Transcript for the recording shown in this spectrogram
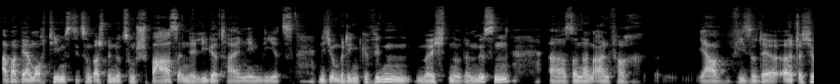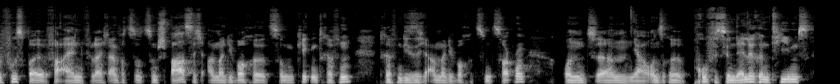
aber wir haben auch Teams, die zum Beispiel nur zum Spaß in der Liga teilnehmen, die jetzt nicht unbedingt gewinnen möchten oder müssen, äh, sondern einfach ja, wie so der örtliche Fußballverein vielleicht einfach so zum Spaß sich einmal die Woche zum Kicken treffen, treffen die sich einmal die Woche zum Zocken. Und ähm, ja, unsere professionelleren Teams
